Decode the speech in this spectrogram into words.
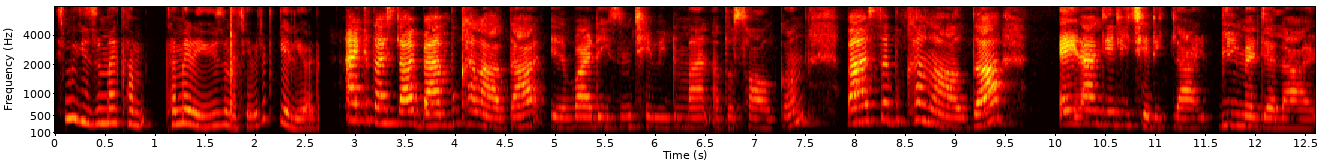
Şimdi yüzüme kam- kamerayı yüzüme çevirip geliyorum. Arkadaşlar ben bu kanalda e, bu arada çevirdim ben Ada Salgun. Ben size bu kanalda eğlenceli içerikler, bilmeceler,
